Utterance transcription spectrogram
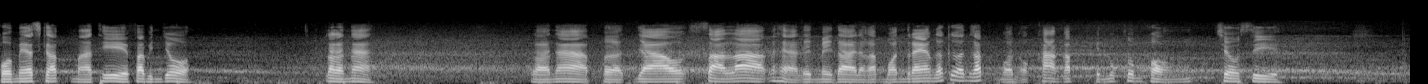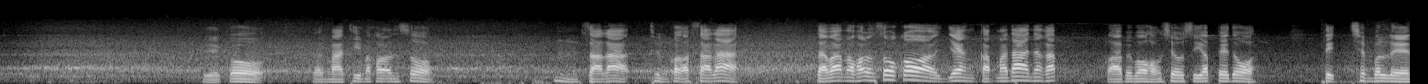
โกเมสครับ มาที่ฟาบินโยลาลาน่าลาน่าเปิดยาวซาร่าไม่แห่เล่นไม่ได้แล้วครับ บอลแรงเหลือเกินครับ บอลออกข้างครับ เป็นลูกทุ่มของเชลซีเดียโก้เดินมาที่มาคอลอนโซอืมซาร่าถึงก่อนกับซาร่าแต่ว่ามาคอลอนโซก็แย่งกลับมาได้นะครับกลายเป็นบอลของเชลซีครับเปโดร ติดเชมเบอร์เลน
